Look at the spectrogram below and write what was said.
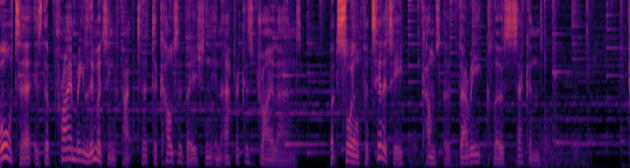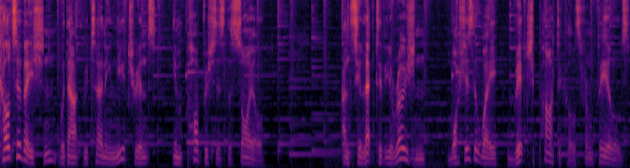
Water is the primary limiting factor to cultivation in Africa's drylands, but soil fertility comes a very close second. Cultivation without returning nutrients impoverishes the soil, and selective erosion washes away rich particles from fields.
